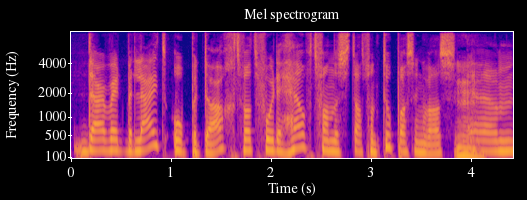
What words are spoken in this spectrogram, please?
daar werd beleid op bedacht wat voor de helft van de stad van toepassing was. Ehm,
